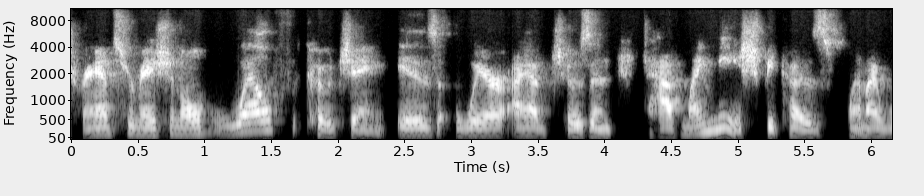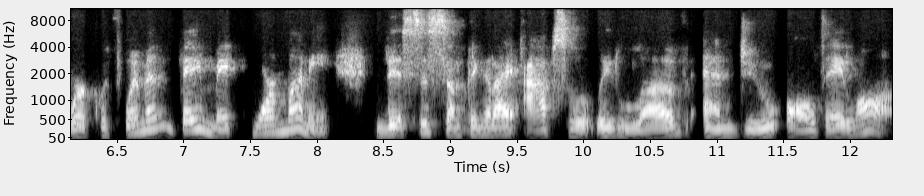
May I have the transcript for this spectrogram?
transformational wealth coaching is where I have chosen to have my niche because when I work with women, they make more money. This is something that I absolutely love and do all day long.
